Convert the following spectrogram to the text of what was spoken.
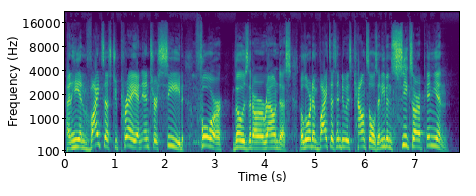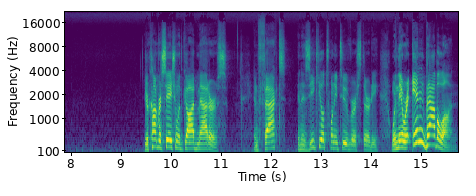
and He invites us to pray and intercede for those that are around us. The Lord invites us into His counsels and even seeks our opinion. Your conversation with God matters. In fact, in Ezekiel 22, verse 30, when they were in Babylon,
